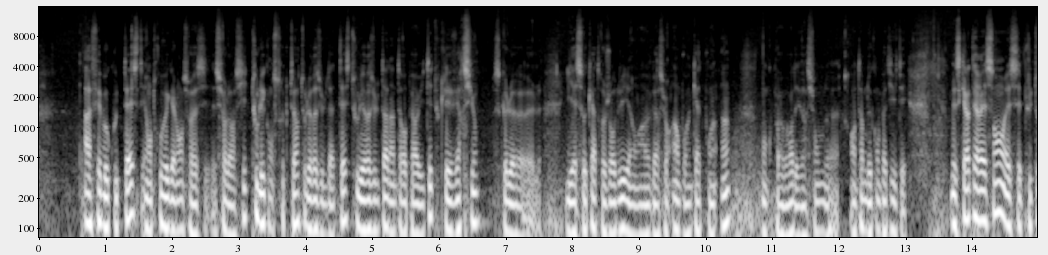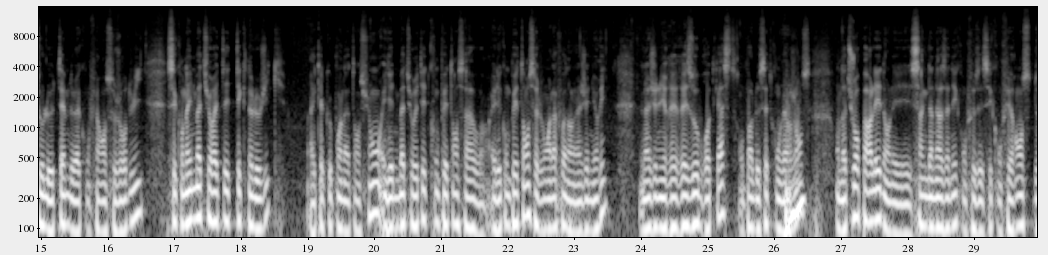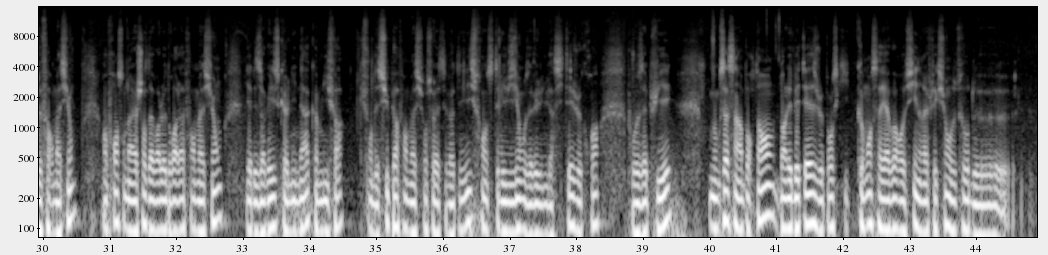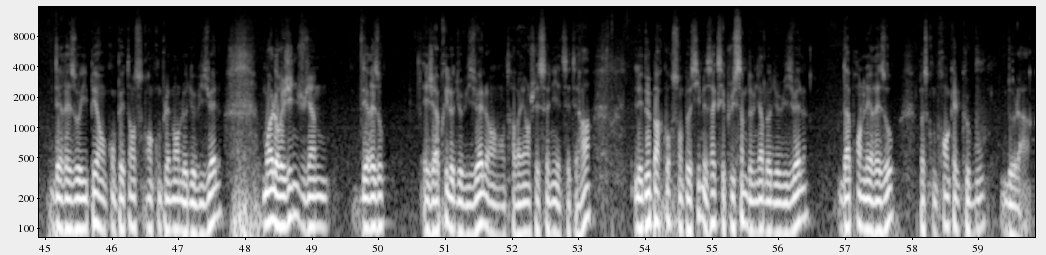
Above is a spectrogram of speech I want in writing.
a fait beaucoup de tests et on trouve également sur, leur site tous les constructeurs, tous les résultats de tests, tous les résultats d'interopérabilité, toutes les versions, parce que l'ISO 4 aujourd'hui est en version 1.4.1, donc on peut avoir des versions en termes de compatibilité. Mais ce qui est intéressant, et c'est plutôt le thème de la conférence aujourd'hui, c'est qu'on a une maturité technologique avec quelques points d'attention, et il y a une maturité de compétences à avoir. Et les compétences, elles vont à la fois dans l'ingénierie, l'ingénierie réseau broadcast, on parle de cette convergence. On a toujours parlé dans les cinq dernières années qu'on faisait ces conférences de formation. En France, on a la chance d'avoir le droit à la formation. Il y a des organismes comme l'INA, comme l'IFA, qui font des super formations sur la ST2110. France Télévisions, vous avez l'université, je crois, pour vous appuyer. Donc ça, c'est important. Dans les BTS, je pense qu'il commence à y avoir aussi une réflexion autour de des réseaux IP en compétences, en complément de l'audiovisuel. Moi, à l'origine, je viens des réseaux. Et j'ai appris l'audiovisuel en, travaillant chez Sony, etc. Les deux parcours sont possibles, mais c'est vrai que c'est plus simple de venir de l'audiovisuel, d'apprendre les réseaux, parce qu'on prend quelques bouts de la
